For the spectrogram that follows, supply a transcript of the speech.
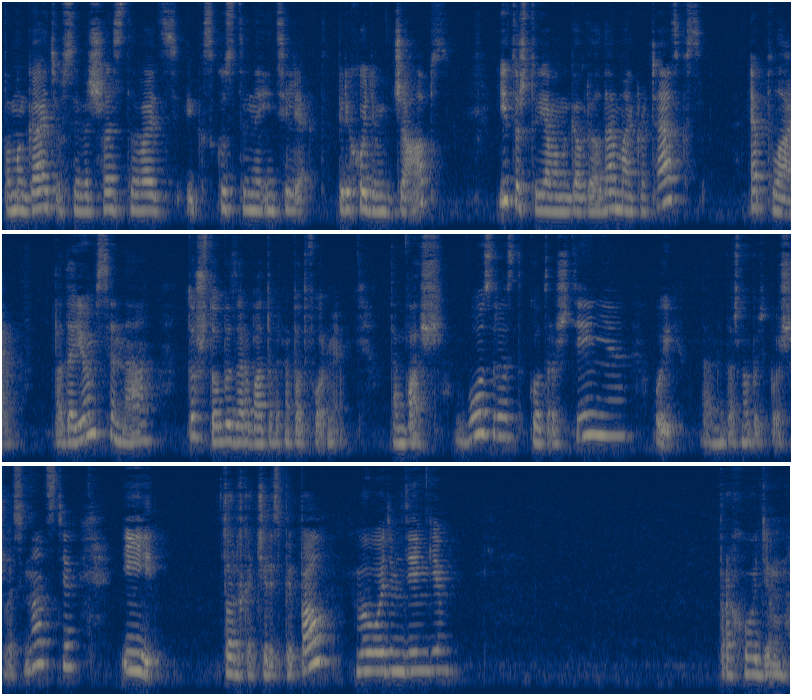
помогать усовершенствовать искусственный интеллект. Переходим в Jobs. И то, что я вам и говорила, да, Microtasks, Apply. Подаемся на то, чтобы зарабатывать на платформе. Там ваш возраст, год рождения. Ой, да, мне должно быть больше 18. И только через PayPal выводим деньги проходим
